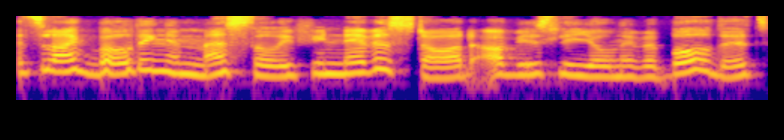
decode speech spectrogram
It's like building a muscle. If you never start, obviously you'll never build it.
